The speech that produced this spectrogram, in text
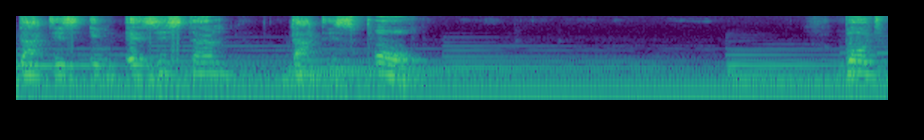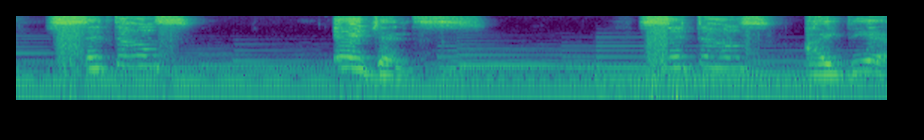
that is in existence that is poor. But satan's agents satan's idea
